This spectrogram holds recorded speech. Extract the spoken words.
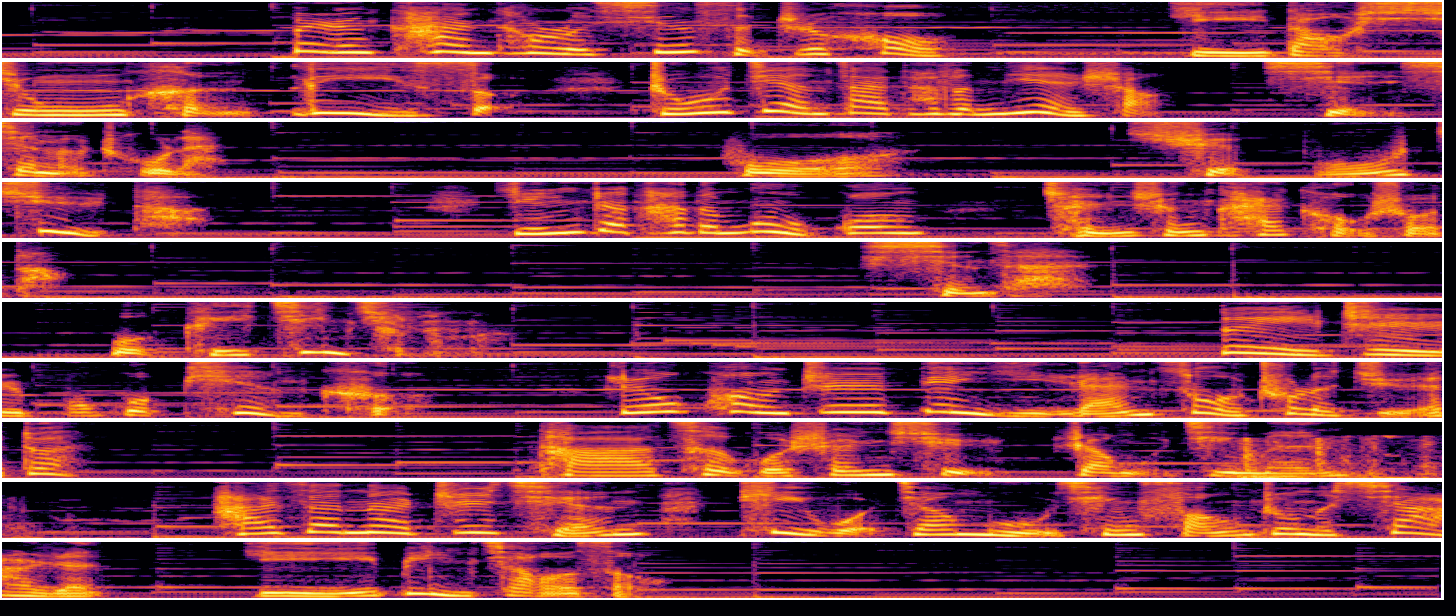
被人看透了心思之后，一道凶狠厉色逐渐在他的面上显现了出来。我却不惧他，迎着他的目光，沉声开口说道：“现在我可以进去了吗？”对峙不过片刻，刘况之便已然做出了决断。他侧过身去，让我进门。还在那之前，替我将母亲房中的下人一并叫走。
